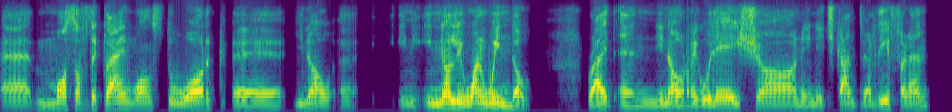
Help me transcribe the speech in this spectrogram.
uh, most of the client wants to work, uh, you know, uh, in, in only one window, right? And, you know, regulation in each country are different.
